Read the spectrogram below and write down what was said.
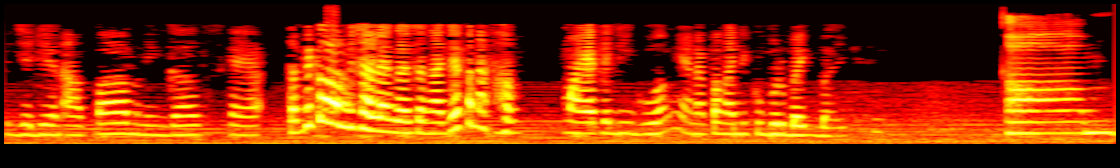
kejadian apa meninggal kayak tapi kalau misalnya nggak sengaja kenapa mayatnya dibuang ya kenapa nggak dikubur baik-baik? Sih um,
